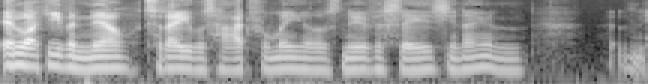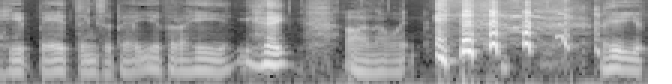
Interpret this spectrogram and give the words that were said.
and like even now, today was hard for me. I was nervous as you know, and I didn't hear bad things about you, but I hear you. oh no, wait. I hear you.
